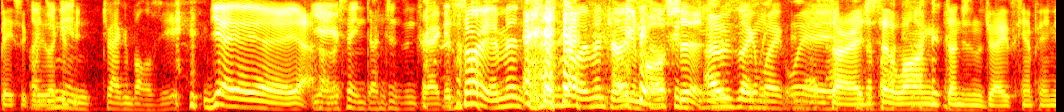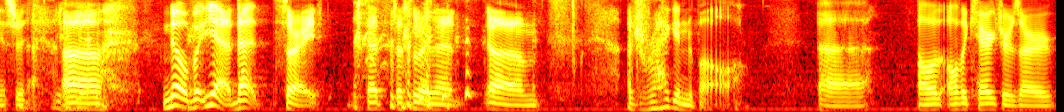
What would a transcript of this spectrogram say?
basically. like, like you if mean Dragon Ball Z? yeah, yeah, yeah, yeah, yeah. Yeah, you're saying Dungeons and Dragons. Sorry, I meant no, I meant Dragon so Ball. Shit. I was like, I was I'm like, like, wait. yeah. Sorry, I just had a long art. Dungeons and Dragons campaign yesterday. you're Uh, no, but yeah, that. Sorry, that's that's what I meant. Um, a Dragon Ball. Uh, all all the characters are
